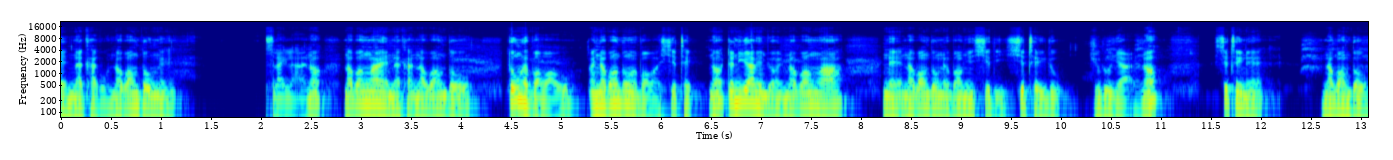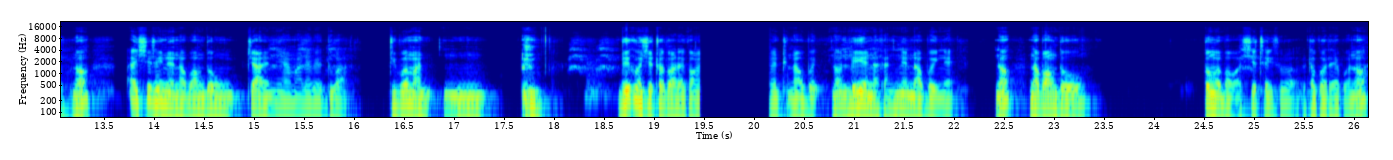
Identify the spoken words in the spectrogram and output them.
ရဲ့နက်ခတ်ကိုနောက်ပေါင်း၃နဲ့စလိုက်လာတယ်နော်နောက်ပေါင်း9ရဲ့နက်ခတ်နောက်ပေါင်း3 3နဲ့ပါပါဘူးအဲနောက်ပေါင်း3နဲ့ပါပါ8ထိပ်နော်တနည်းအားဖြင့်ပြောရင်နောက်ပေါင်း9နဲ့နောက်ပေါင်း3နဲ့ပေါင်းချင်း8ဒီ8ထိပ်လို့ယူလို့ရတယ်နော်8ထိပ်နဲ့နောက်ပေါင်း3နော်အဲ8ထိပ်နဲ့နောက်ပေါင်း3ကြာတဲ့နေရာမှာလည်းပဲ तू ကဒီဘက်မှာ၄ခွန်8ထွက်သွားတဲ့ကောင်နောက်ပိတ်နော်၄ရဲ့နက်ခတ်2နောက်ပိတ်နဲ့ နော်နောက်ပေါင်း3 3နဲ့ပါပါ8ထိပ်ဆိုတော့တစ်ခွက်သေးပေါ့နော်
